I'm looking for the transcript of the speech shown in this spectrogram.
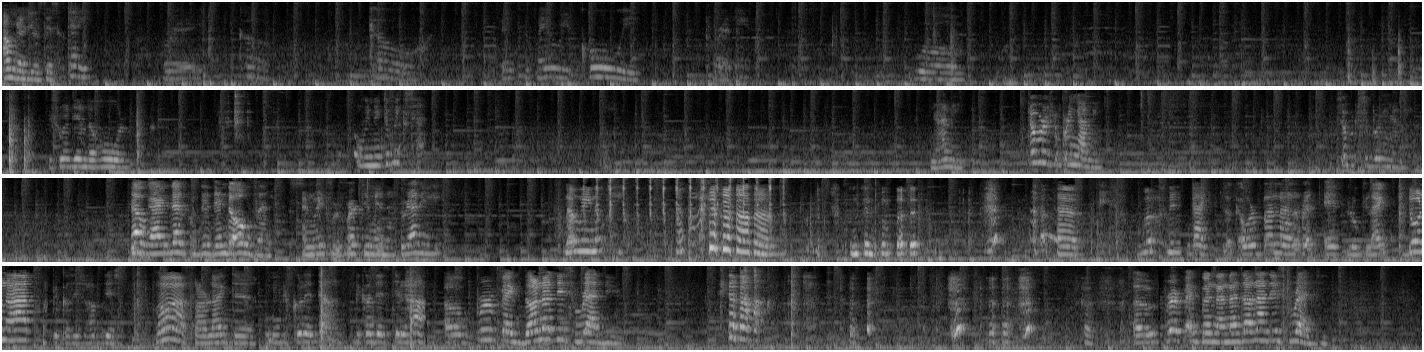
I'm gonna use this, okay? Within the hole. Oh, we need to mix it. Yummy. Super, super yummy. Super, super yummy. Now guys, let's put it in the oven and wait for 30 minutes. Ready? No, we Guys, look, our banana bread is look like donut because it have this. Not far like this. We cool it down because it's still hot. A perfect donut is ready. A perfect banana donut is ready.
